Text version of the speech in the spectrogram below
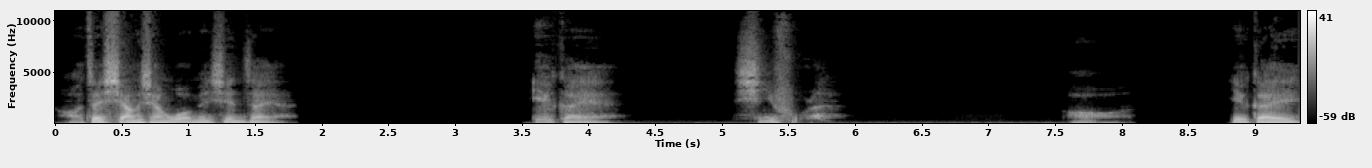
啊，再想想我们现在啊，也该惜福了。哦，也该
